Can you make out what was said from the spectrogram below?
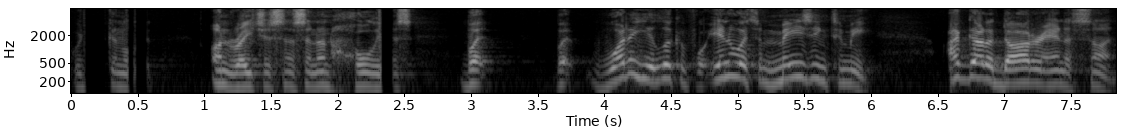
we're just going to let unrighteousness and unholiness, but but what are you looking for? You know, it's amazing to me. I've got a daughter and a son.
